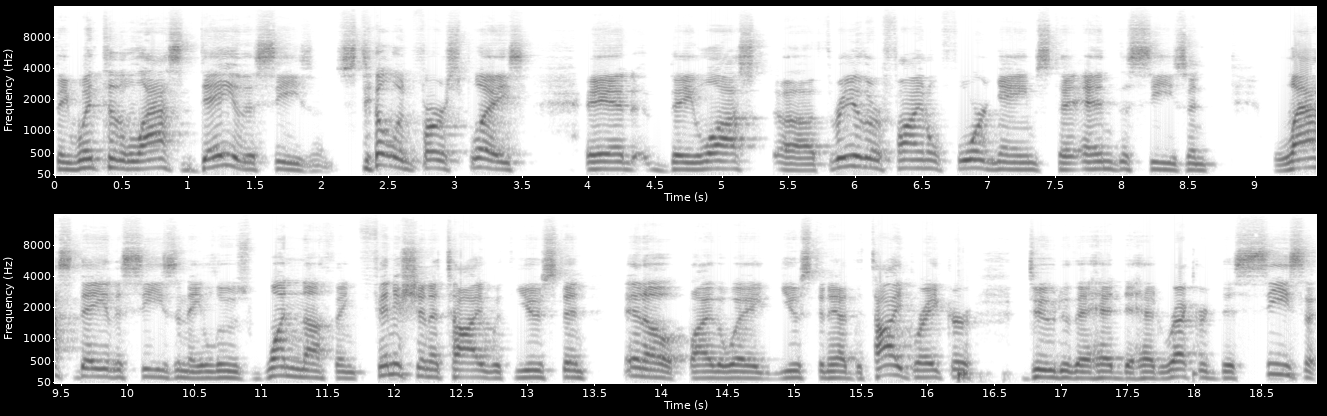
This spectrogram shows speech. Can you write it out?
they went to the last day of the season, still in first place, and they lost uh, three of their final four games to end the season. Last day of the season, they lose one nothing, finish in a tie with Houston. And oh, by the way, Houston had the tiebreaker due to the head-to-head record this season.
